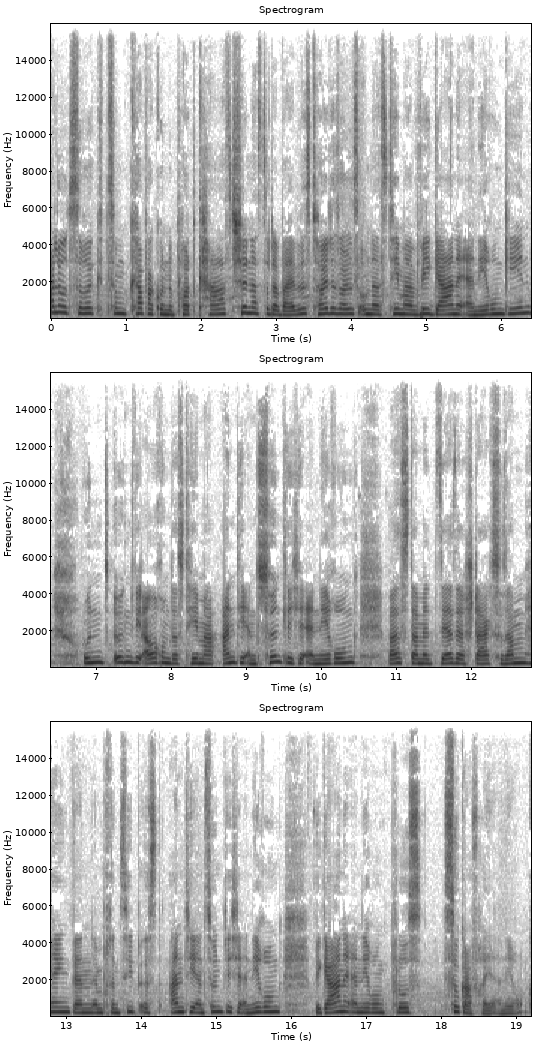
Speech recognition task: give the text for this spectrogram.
Hallo zurück zum Körperkunde Podcast. Schön, dass du dabei bist. Heute soll es um das Thema vegane Ernährung gehen und irgendwie auch um das Thema antientzündliche Ernährung, was damit sehr, sehr stark zusammenhängt, denn im Prinzip ist antientzündliche Ernährung vegane Ernährung plus zuckerfreie Ernährung.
